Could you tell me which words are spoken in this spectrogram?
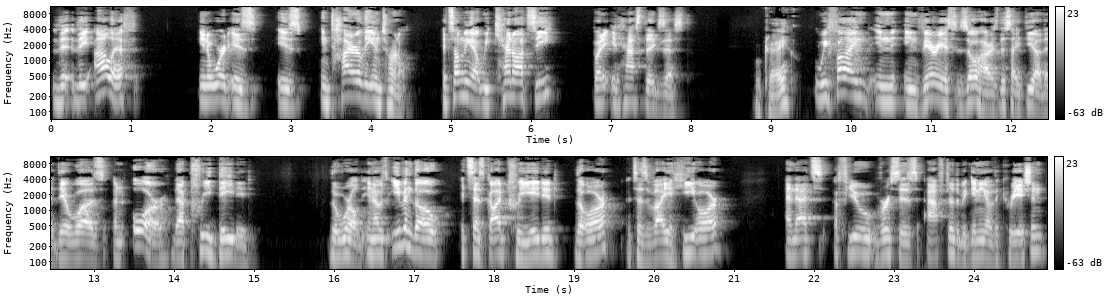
the the aleph, in a word, is is entirely internal. It's something that we cannot see, but it has to exist. Okay. We find in in various zohars this idea that there was an or that predated the world. You know, even though it says God created the or, it says vayahi or, and that's a few verses after the beginning of the creation,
